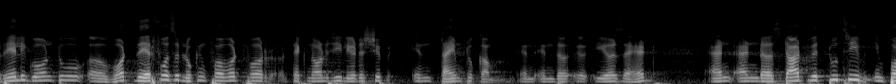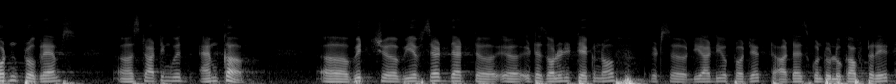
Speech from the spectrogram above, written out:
really go into uh, what the Air Force is looking forward for technology leadership in time to come, in, in the years ahead. And, and start with two, three important programs, starting with AMCA, uh, which uh, we have said that uh, uh, it has already taken off. It's a DRDO project. ADA is going to look after it.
